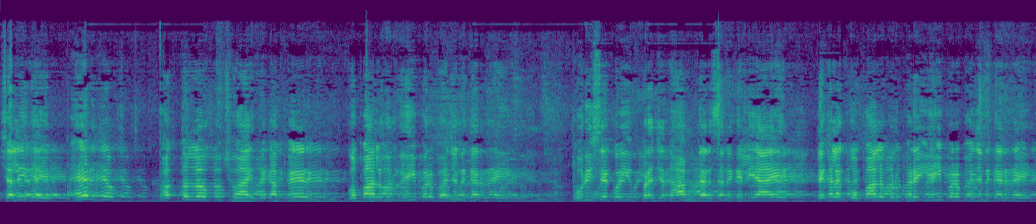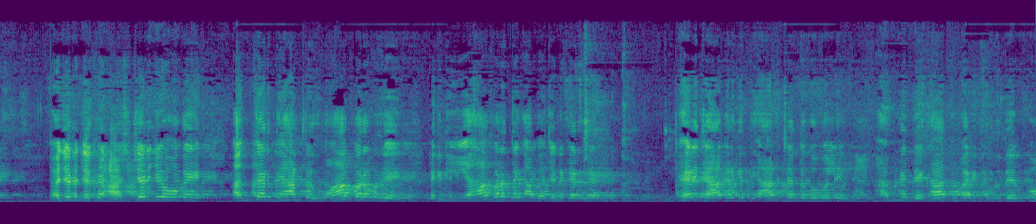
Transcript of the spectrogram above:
चले गए, फिर जब भक्त लोग कुछ आए, देखा, फिर गोपाल गुरु यहीं पर भजन कर रहे हैं। पुरी से कोई ब्रजधाम दर्शन के लिए आए, देखा गोपाल गुरु फिर यहीं पर भजन कर रहे। भजन देख आश्चर्य हो गए, अंतर ध्यान तो वहाँ पर हुए, लेकिन यहाँ पर देखा भजन कर रहे हैं। फिर जाकर के ध्यान चंद को बोले, हमने देखा तुम्हारे गुरुदेव को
